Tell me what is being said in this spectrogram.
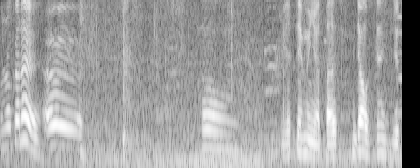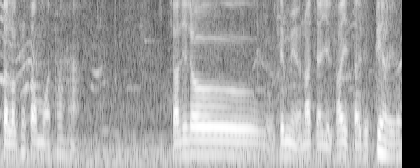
nó cái này. Ừ, giờ tên mình nhỏ tới dâu xin giờ tới lâu thế tao mua thằng hả cho đi lô thêm miệng nó chạy dịch nó tới thứ tiền rồi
